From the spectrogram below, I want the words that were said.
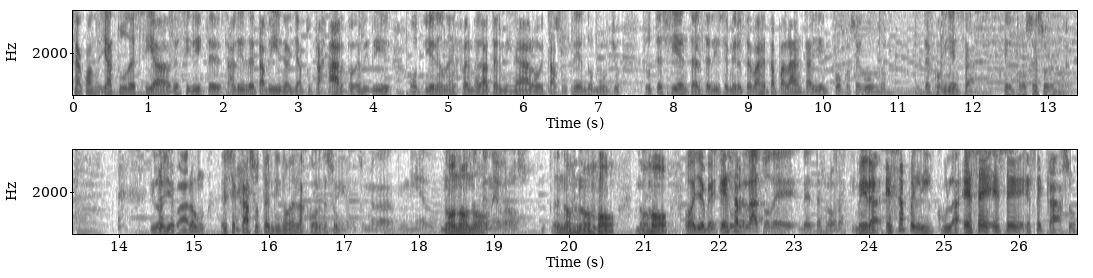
O sea, cuando ya tú decías, decidiste salir de esta vida, ya tú estás harto de vivir o tienes una enfermedad terminal o estás sufriendo mucho, tú te sientas, él te dice, mire, usted baja esta palanca y en pocos segundos usted comienza el proceso de muerte. Y lo llevaron, ese caso terminó en la Corte Suprema. Eso me da miedo. No, no, no. tenebroso. No, no, no. Óyeme, ese un relato de, terror aquí. Mira, esa película, ese, ese, ese caso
